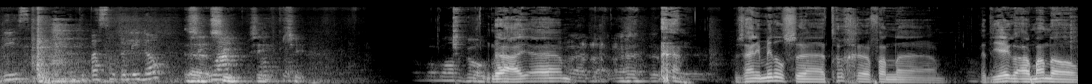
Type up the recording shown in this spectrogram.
This? Antipasto Toledo? Eh, sì, sì, sì. Ja, ehm, we zijn inmiddels eh, terug eh, van eh, het Diego Armando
